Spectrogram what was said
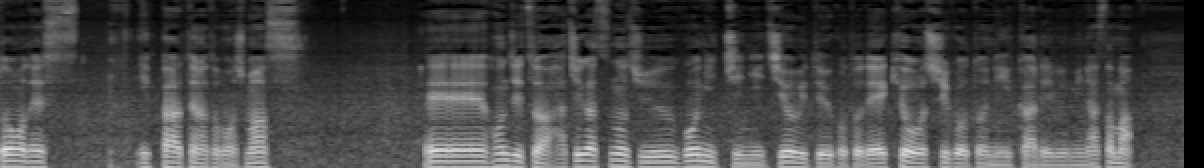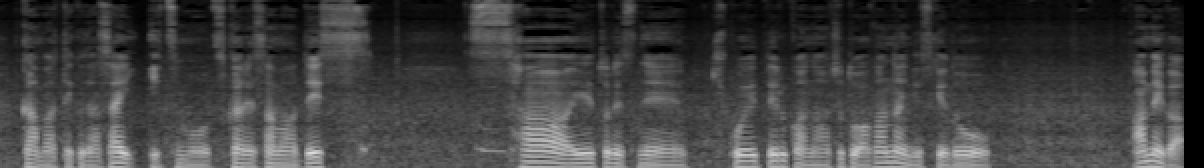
どうもです。いっぱいあてなと申します。えー、本日は8月の15日日曜日ということで、今日お仕事に行かれる皆様、頑張ってください。いつもお疲れ様です。さあ、えーとですね、聞こえてるかな？ちょっとわかんないんですけど、雨が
